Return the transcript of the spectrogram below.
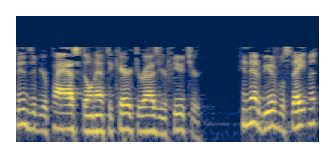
Sins of your past don't have to characterize your future. Isn't that a beautiful statement?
